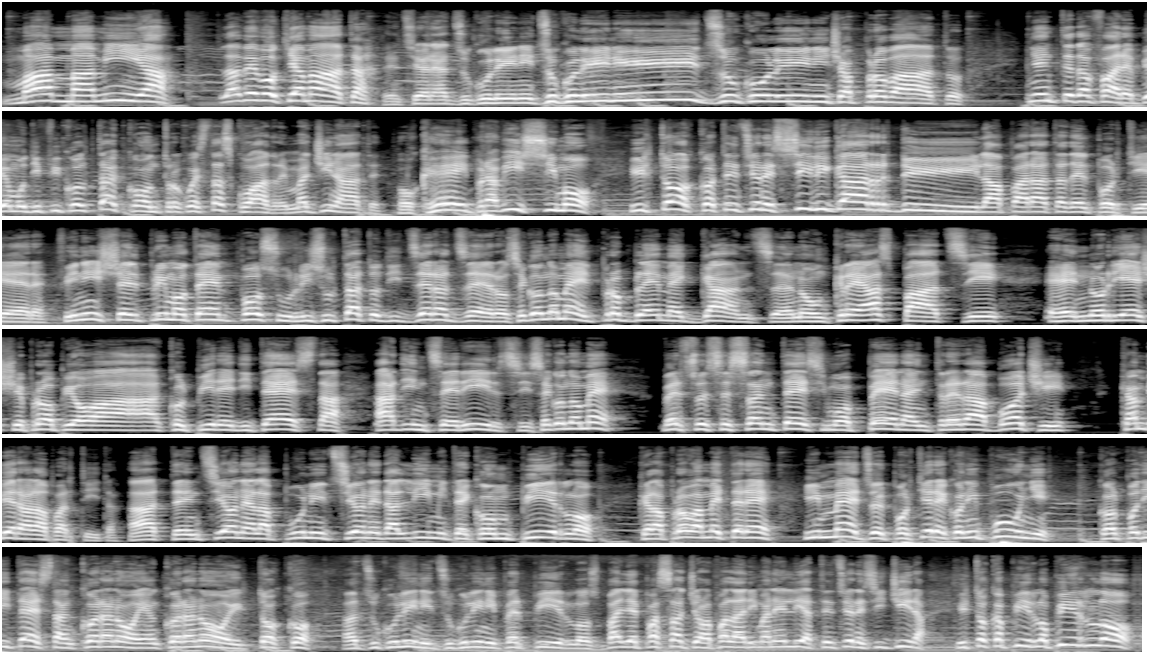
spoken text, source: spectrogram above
Mamma mia! L'avevo chiamata! Attenzione a Zuculini, Zuculini! Zuculini ci ha provato! Niente da fare, abbiamo difficoltà contro questa squadra, immaginate. Ok, bravissimo! Il tocco, attenzione, Siligardi! La parata del portiere. Finisce il primo tempo sul risultato di 0-0. Secondo me il problema è Gantz, non crea spazi e non riesce proprio a colpire di testa, ad inserirsi. Secondo me verso il sessantesimo appena entrerà Boaci cambierà la partita. Attenzione alla punizione dal limite con Pirlo che la prova a mettere in mezzo il portiere con i pugni. Colpo di testa, ancora noi, ancora noi. Il tocco a Zuculini, Zuculini per Pirlo. Sbaglia il passaggio, la palla rimane lì. Attenzione, si gira. Il tocco a Pirlo, Pirlo!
